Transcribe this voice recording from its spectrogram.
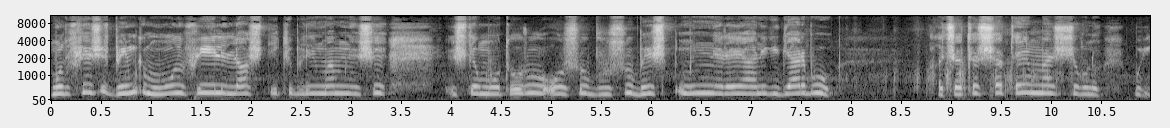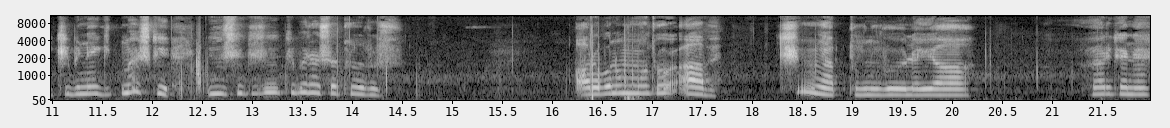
Modifiyesiz. Benimki modifiyeli lastik bilmem nesi. İşte motoru, o şu bu şu 5000 lira yani gider bu. Kaçata satayım ben size bunu. Bu 2000'e gitmez ki. i8'i 2000'e satıyoruz. Arabanın motor abi. Kim yaptı bunu böyle ya? Ver gene.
